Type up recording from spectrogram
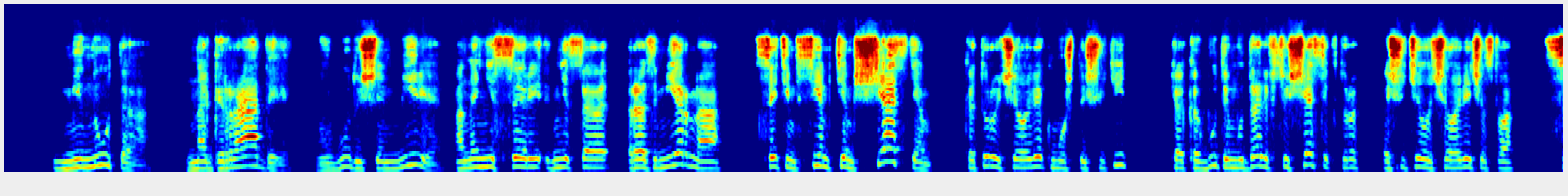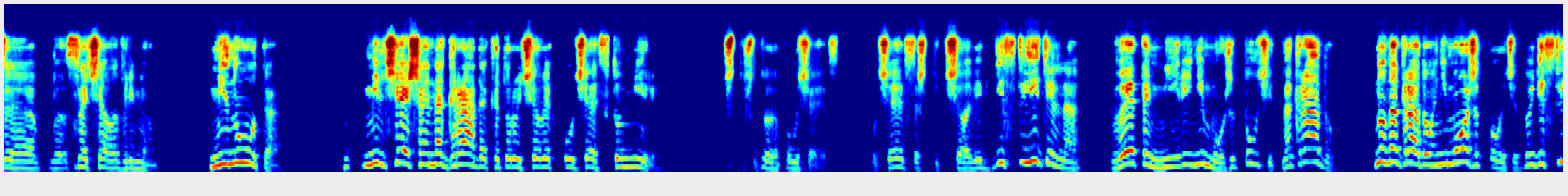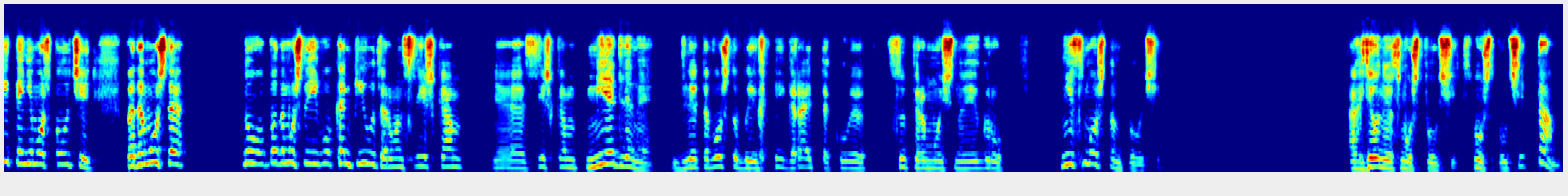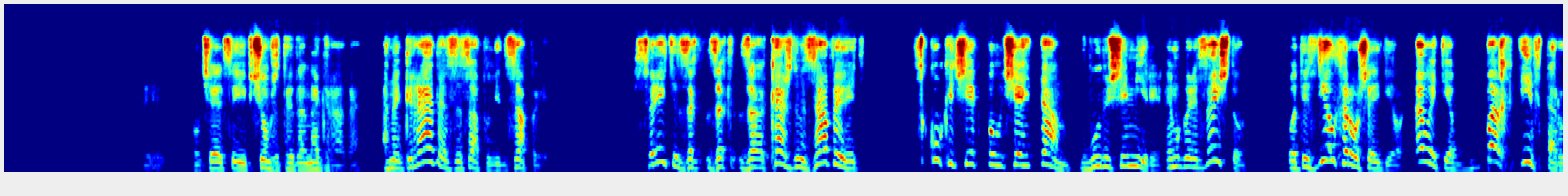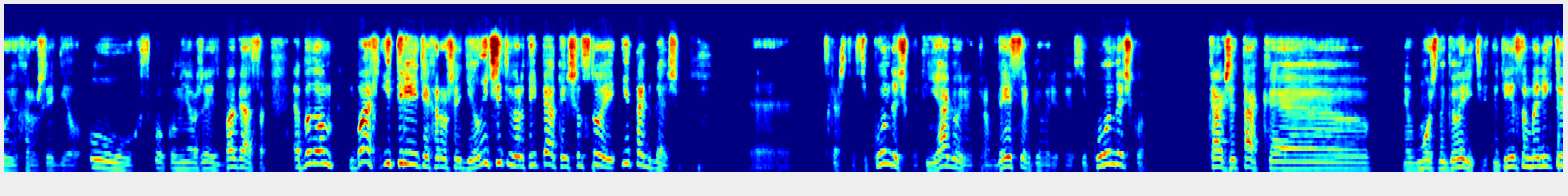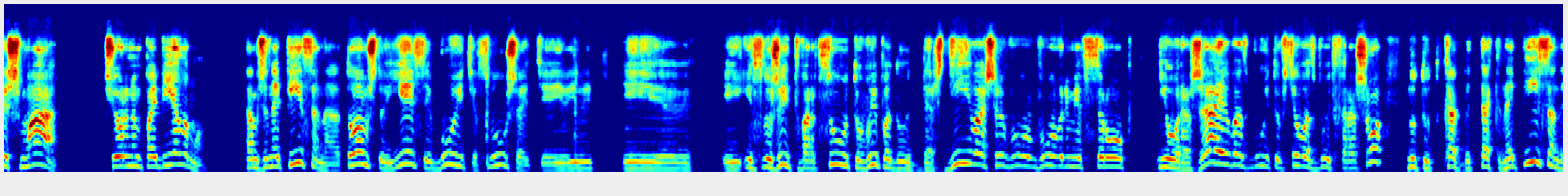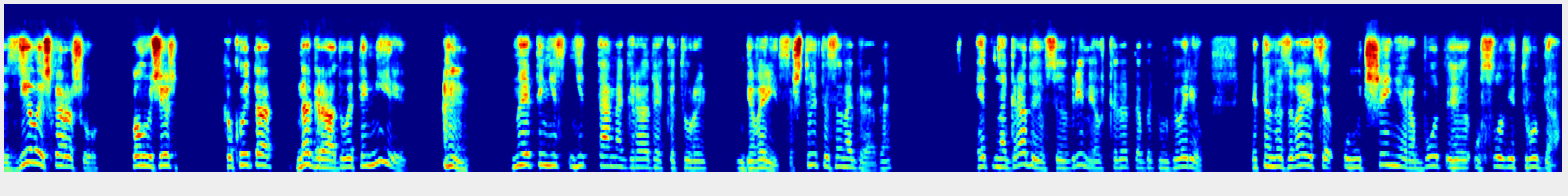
минута награды в будущем мире, она несоразмерна с этим всем тем счастьем, которое человек может ощутить, как, как будто ему дали все счастье, которое ощутило человечество с, с начала времен. Минута, мельчайшая награда, которую человек получает в том мире. Что, что это получается? Получается, что человек действительно в этом мире не может получить награду. Ну, награду он не может получить, ну, действительно не может получить, потому что, ну, потому что его компьютер, он слишком, э, слишком медленный для того, чтобы играть такую супермощную игру. Не сможет он получить. А где он ее сможет получить? Сможет получить там. Получается, и в чем же тогда награда? А награда за заповедь – заповедь. Представляете, за, за, за каждую заповедь сколько человек получает там, в будущем мире. Ему говорят, знаешь что, вот ты сделал хорошее дело, а вот тебе бах, и второе хорошее дело. Ух, сколько у меня уже есть богатства. А потом бах, и третье хорошее дело, и четвертое, и пятое, и шестое, и так дальше. Э, скажете, секундочку, это я говорю, это говорит, секундочку. Как же так э, можно говорить? Ведь написано молитве Шма, черным по белому. Там же написано о том, что если будете слушать и, и, и, и служить Творцу, то выпадут дожди ваши вовремя в срок, и урожай у вас будет, и все у вас будет хорошо. Ну, тут как бы так написано, сделаешь хорошо, получишь какую-то награду в этом мире. Но это не, не та награда, о которой говорится. Что это за награда? Эту награду я в свое время, я уже когда-то об этом говорил, это называется улучшение работы, э, условий труда.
